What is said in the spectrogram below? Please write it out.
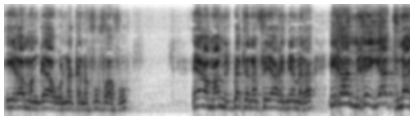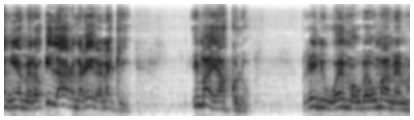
ixa manga yaxuna kana fufafu yaxa ma mixi ɓatana fe yaxi niamera ixa mixe yatina niamera i laxa naxeirana ki ima yakolo ge ni wo ema o be o ma mema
